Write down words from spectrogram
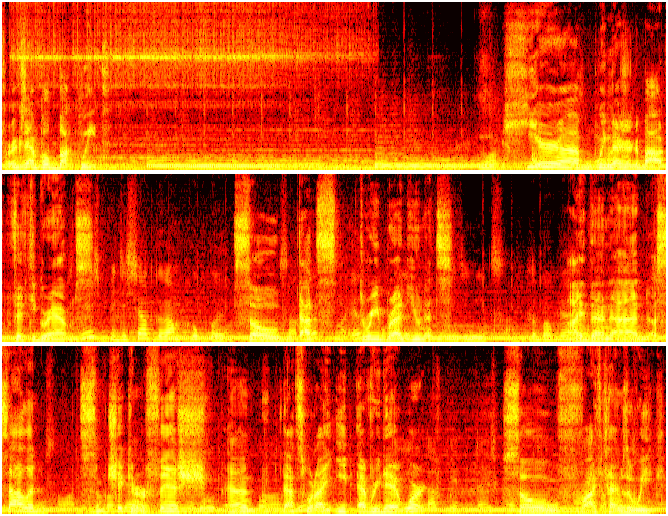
For example, buckwheat. Here uh, we measured about 50 grams. So that's three bread units. I then add a salad, some chicken or fish, and that's what I eat every day at work. So five times a week.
